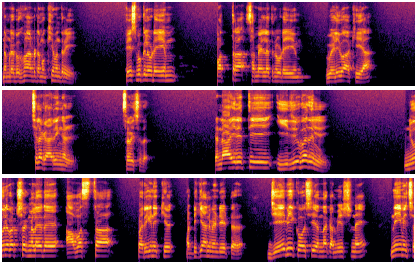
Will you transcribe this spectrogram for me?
നമ്മുടെ ബഹുമാനപ്പെട്ട മുഖ്യമന്ത്രി ഫേസ്ബുക്കിലൂടെയും പത്ര സമ്മേളനത്തിലൂടെയും വെളിവാക്കിയ ചില കാര്യങ്ങൾ ശ്രവിച്ചത്. രണ്ടായിരത്തി ഇരുപതിൽ ന്യൂനപക്ഷങ്ങളുടെ അവസ്ഥ പരിഗണിക്ക് പഠിക്കാൻ വേണ്ടിയിട്ട് ജെ ബി കോശി എന്ന കമ്മീഷനെ നിയമിച്ച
